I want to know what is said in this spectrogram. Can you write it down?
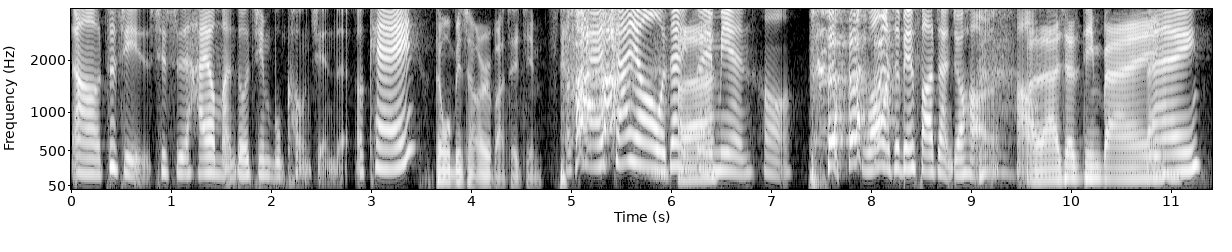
啊，自己其实还有蛮多进步空间的。OK，等我变成二吧，再见。OK，加油，我在你对面，哈，往我这边发展就好了。好，好啦，下次听，拜拜。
